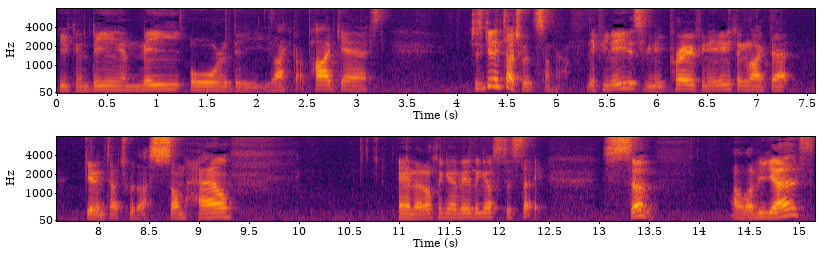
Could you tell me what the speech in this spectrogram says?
you can DM me or the Lackadar podcast just get in touch with us somehow. If you need us, if you need prayer, if you need anything like that, get in touch with us somehow. And I don't think I have anything else to say. So, I love you guys.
